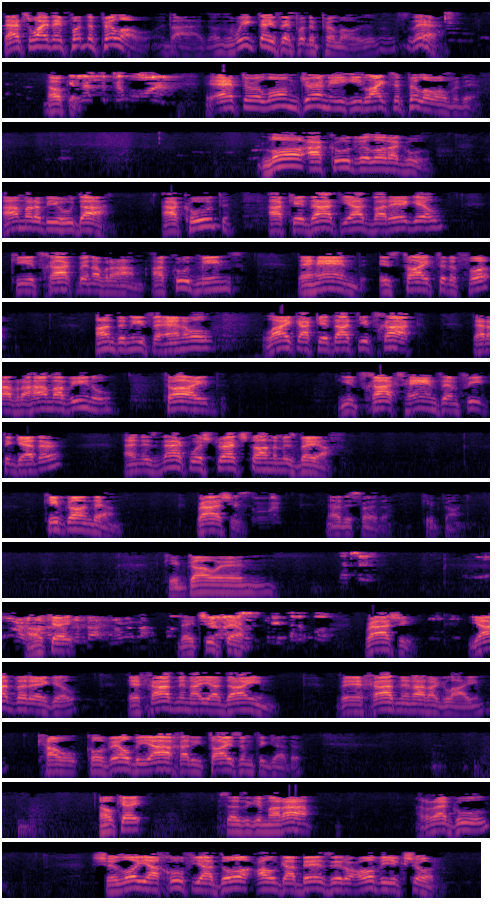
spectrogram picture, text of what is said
That's why they put the pillow. Uh, on the weekdays they put the pillow. It's there. Okay. He left the pillow on. After a long journey, he likes a pillow over there. Lo akud velo ragul. Amar Yehuda. Akud, akedat yad varegel, ki Yitzchak ben Avraham. Akud means the hand is tied to the foot underneath the animal, like akedat Yitzchak, that Avraham Avinu tied Yitzchak's hands and feet together, and his neck was stretched on the Mizbeach. Keep going down. Rashi. Now this further. Keep going. Keep going. That's it. Okay. They cheaped out. Just get to the foot. Rashi. Yad v'regel, echad min hayadayim, ve'echad min haraglayim, ko- kovel biyachad, he ties them together. Okay. Says the Gemara, ragul, shelo yachuf yado al gabe zir'o v'yikshor.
